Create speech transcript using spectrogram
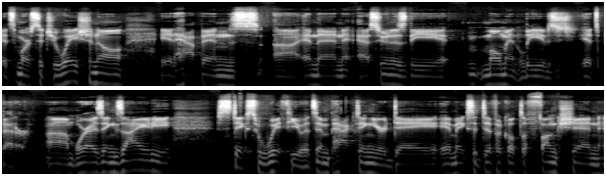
It's more situational, it happens, uh, and then as soon as the moment leaves, it's better. Um, whereas anxiety sticks with you, it's impacting your day, it makes it difficult to function.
